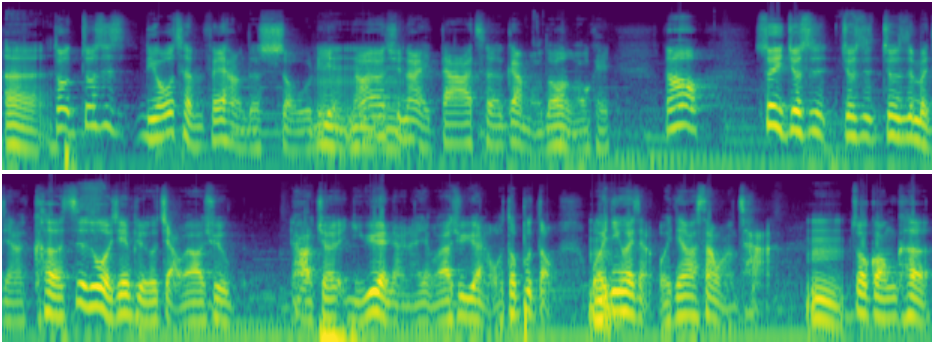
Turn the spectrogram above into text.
嗯，都都是流程非常的熟练，嗯、然后要去那里搭车干嘛都很 OK。然后所以就是就是就是这么讲。可是如果今天比如讲我要去。好，就以越南来讲，我要去越南，我都不懂，我一定会讲，我一定要上网查，嗯，做功课，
